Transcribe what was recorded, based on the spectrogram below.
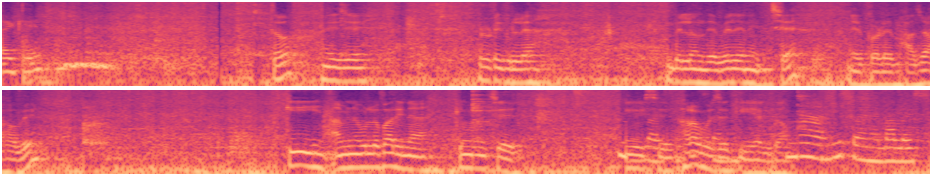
রাখে। তো এই যে রুটিগুলো বেলুন দিয়ে বেলে নিচ্ছে এরপরে ভাজা হবে। কি? আমি না বললে পারি না। কেমন হয়েছে? খারাপ হয়েছে। কি একদম? না বিষয় নেই ভালো হয়েছে।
